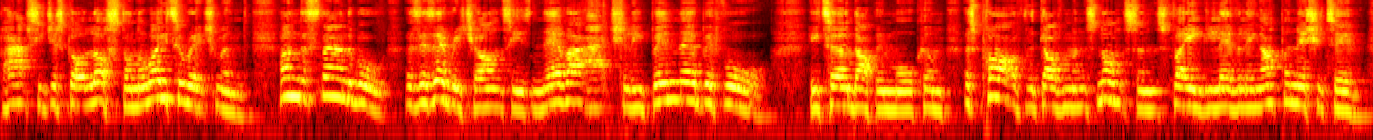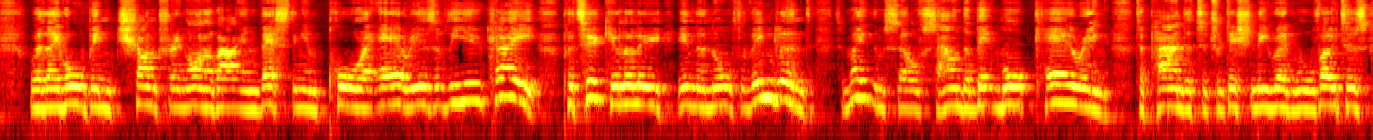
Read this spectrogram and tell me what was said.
Perhaps he just got lost on the way to Richmond. Understandable, as there's every chance he's never actually been there before. He turned up in Morecambe as part of the government's nonsense vague levelling up initiative, where they've all been chuntering on about investing in poorer areas of the UK, particularly in the north of England, to make themselves sound a bit more caring, to pander to traditionally red wall voters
